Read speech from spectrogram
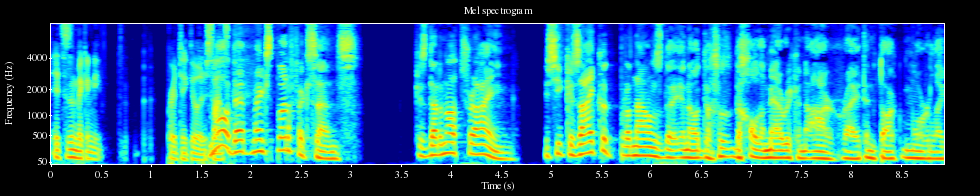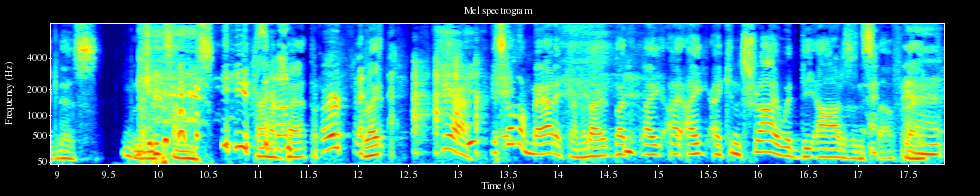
it doesn't make any particular sense. No, that makes perfect sense because they're not trying. You see, because I could pronounce the you know the, the whole American R right and talk more like this. And then it sounds kind of better, perfect. right? Yeah, it's not American, right? But like I, I, I can try with the R's and stuff, right?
